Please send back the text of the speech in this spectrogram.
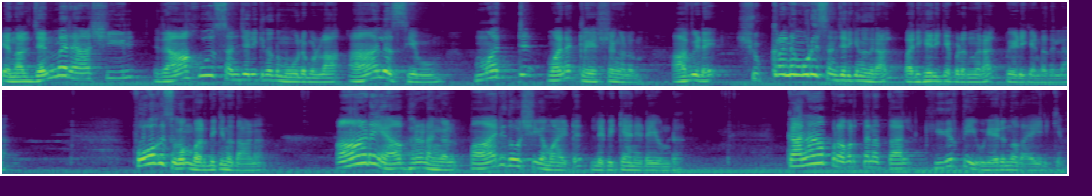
എന്നാൽ ജന്മരാശിയിൽ രാഹു സഞ്ചരിക്കുന്നത് മൂലമുള്ള ആലസ്യവും മറ്റ് വനക്ലേശങ്ങളും അവിടെ ശുക്രനും കൂടി സഞ്ചരിക്കുന്നതിനാൽ പരിഹരിക്കപ്പെടുന്നതിനാൽ പേടിക്കേണ്ടതില്ല. ഭോഗസുഖം വർദ്ധിക്കുന്നതാണ്. ആടയാഭരണങ്ങൾ പാരിതോഷികമായിട്ട് ലഭിക്കാനിടയുണ്ട്. കലാപ്രവർത്തനത്താൽ കീർത്തി ഉയരുന്നതായിരിക്കും.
